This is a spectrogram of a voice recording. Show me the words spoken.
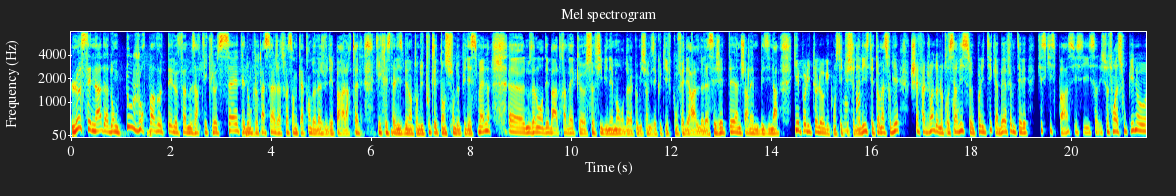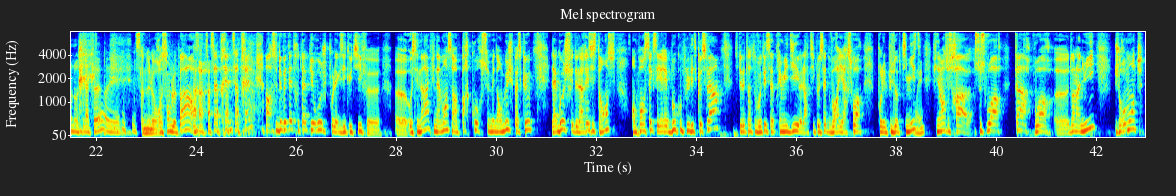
Le Sénat n'a donc toujours pas voté le fameux article 7 et donc le passage à 64 ans de l'âge du départ à la retraite qui cristallise bien entendu toutes les tensions depuis des semaines. Euh, nous allons en débattre avec euh, Sophie Binet, membre de la commission exécutive confédérale de la CGT, Anne-Charlène Bézina, qui est politologue et constitutionnaliste, et Thomas Soulier, chef adjoint de notre service politique à BFM TV. Qu'est-ce qui se passe ici? Ils se sont assoupis nos, nos sénateurs Ça ne le ressemble pas. ça traîne, ça traîne. Alors, ce devait être tapis rouge pour l'exécutif euh, au Sénat. Finalement, c'est un parcours semé d'embûches parce que la gauche fait de la résistance. On pensait que ça irait beaucoup plus vite que cela. Ça devait être voté cet après-midi, euh, l'article 7, voire hier soir, pour les plus optimistes. Finalement, ce sera euh, ce soir, tard, voire euh, dans la nuit. Je remonte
